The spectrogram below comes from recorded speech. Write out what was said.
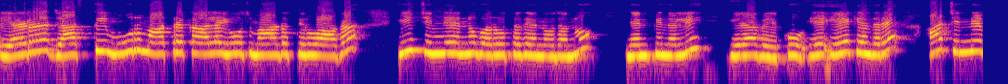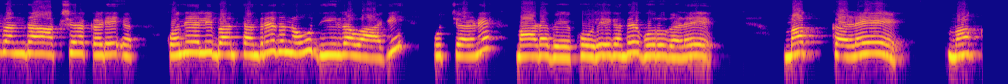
ಎರಡರ ಜಾಸ್ತಿ ಮೂರು ಮಾತ್ರ ಕಾಲ ಯೂಸ್ ಮಾಡುತ್ತಿರುವಾಗ ಈ ಚಿಹ್ನೆಯನ್ನು ಬರುತ್ತದೆ ಎನ್ನುವುದನ್ನು ನೆನಪಿನಲ್ಲಿ ಇರಬೇಕು. ಏಕೆಂದರೆ ಆ ಚಿಹ್ನೆ ಬಂದ ಅಕ್ಷರ ಕಡೆ ಕೊನೆಯಲ್ಲಿ ಬಂತಂದ್ರೆ ಅದನ್ನ ನಾವು ದೀರ್ಘವಾಗಿ ಉಚ್ಚಾರಣೆ ಮಾಡಬೇಕು. ಹೇಗಂದ್ರೆ ಗುರುಗಳೇ, ಮಕ್ಕಳೇ, ಮಕ್,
